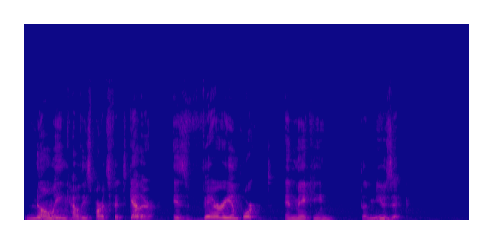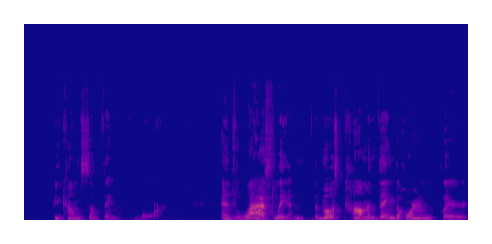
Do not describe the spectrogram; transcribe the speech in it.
Knowing how these parts fit together is very important in making the music become something more. And lastly, and the most common thing the horn players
